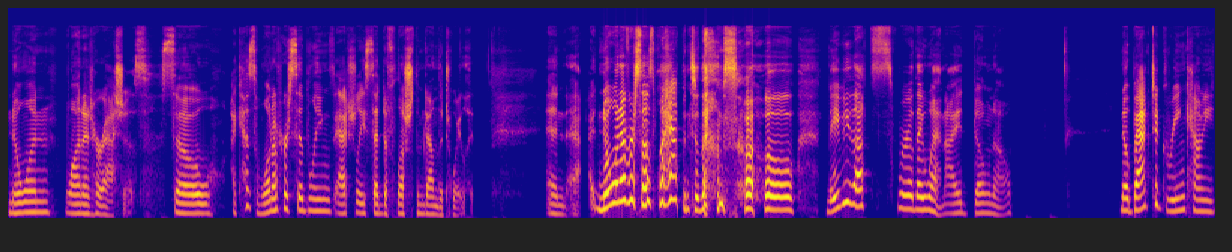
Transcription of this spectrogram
no one wanted her ashes. So I guess one of her siblings actually said to flush them down the toilet. And uh, no one ever says what happened to them. So maybe that's where they went. I don't know. Now back to Greene County,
